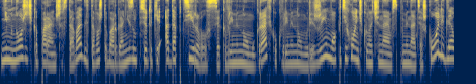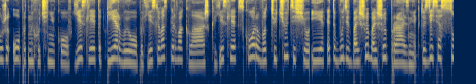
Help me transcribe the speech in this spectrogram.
немножечко пораньше вставать для того, чтобы организм все-таки адаптировался к временному графику, к временному режиму. Потихонечку начинаем вспоминать о школе для уже опытных учеников. Если это первый опыт, если у вас первоклашка, если скоро вот чуть-чуть еще, и это будет большой-большой праздник, то здесь особенно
